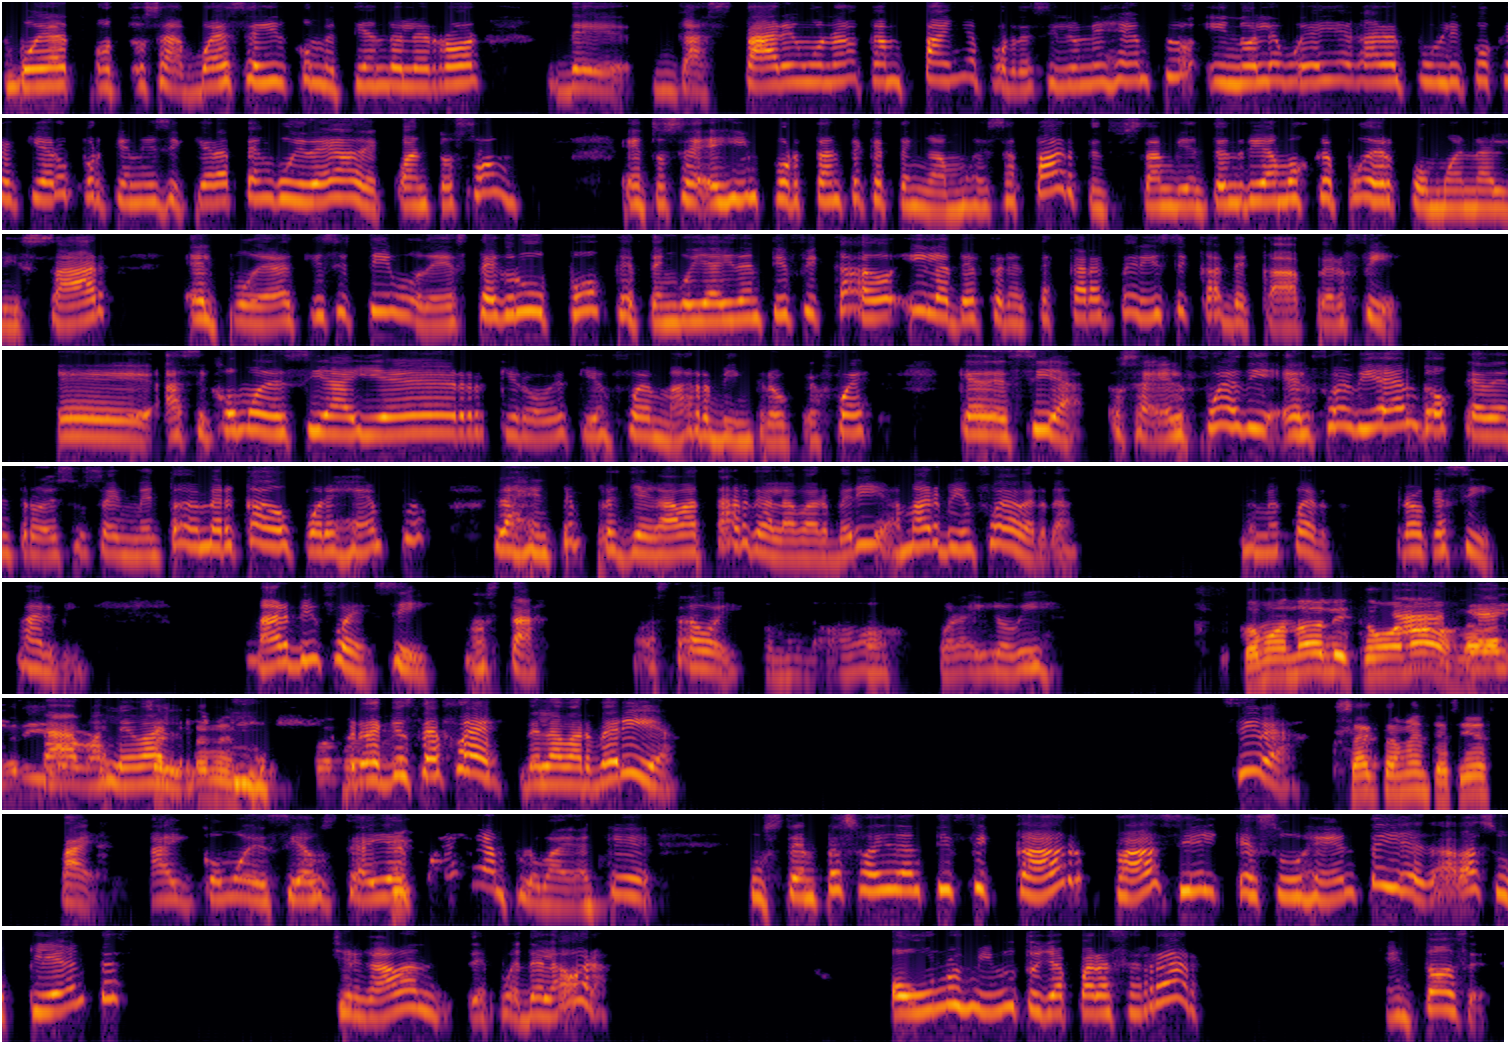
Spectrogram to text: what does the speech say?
voy a, o, sea, voy a seguir cometiendo el error de gastar en una campaña, por decirle un ejemplo, y no le voy a llegar al público que quiero porque ni siquiera tengo idea de cuántos son. Entonces es importante que tengamos esa parte. Entonces también tendríamos que poder como analizar el poder adquisitivo de este grupo que tengo ya identificado y las diferentes características de cada perfil. Eh, así como decía ayer, quiero ver quién fue, Marvin creo que fue, que decía, o sea, él fue, él fue viendo que dentro de su segmento de mercado, por ejemplo, la gente pues llegaba tarde a la barbería. Marvin fue, ¿verdad? No me acuerdo, creo que sí, Marvin. Marvin fue, sí, no está, no está hoy, como no, por ahí lo vi. ¿Cómo no, Lee? ¿Cómo ah, no? La ahí está, vale, vale. ¿Verdad que usted fue de la barbería? Sí, vea. Exactamente, así es. Vaya, ahí como decía usted ayer, por ejemplo, vaya, que usted empezó a identificar fácil que su gente llegaba, sus clientes llegaban después de la hora o unos minutos ya para cerrar. Entonces,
